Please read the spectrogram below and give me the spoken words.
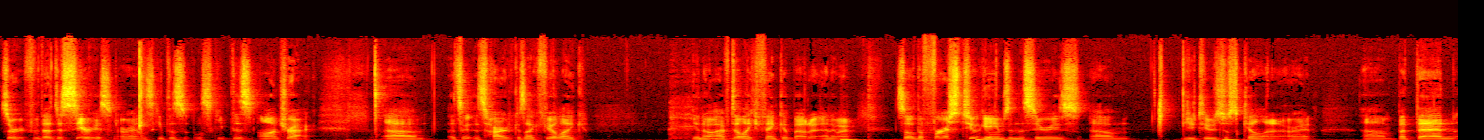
Sorry for the, series. All right, let's keep this. Let's keep this on track. Um, it's it's hard because I feel like, you know, I have to like think about it. Anyway, so the first two games in the series, um, G2 is just killing it. All right, um, but then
